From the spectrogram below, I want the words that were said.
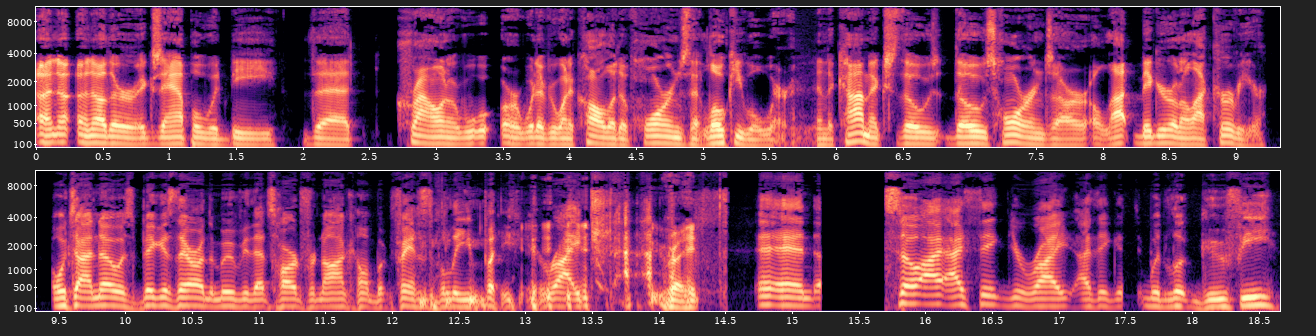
an- another example would be that crown or, or whatever you want to call it of horns that Loki will wear. In the comics, those, those horns are a lot bigger and a lot curvier. Which I know, as big as they are in the movie, that's hard for non-comic book fans to believe, but you're right. right. and uh, so I, I think you're right. I think it would look goofy.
